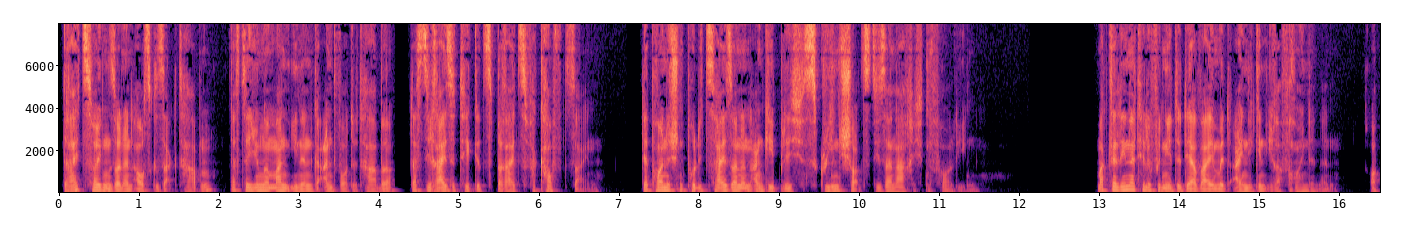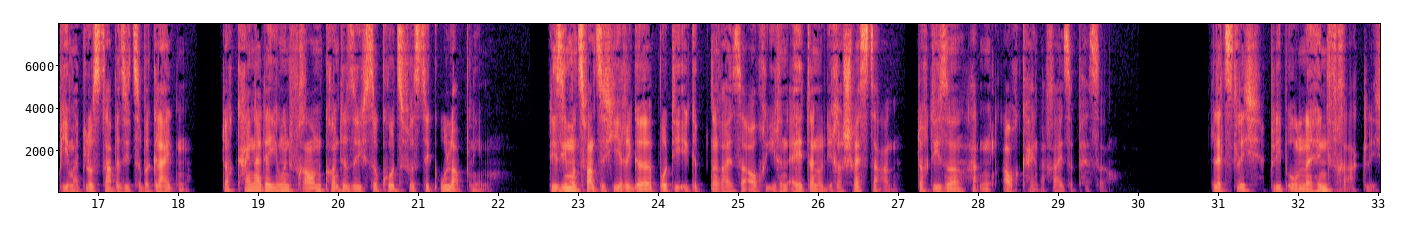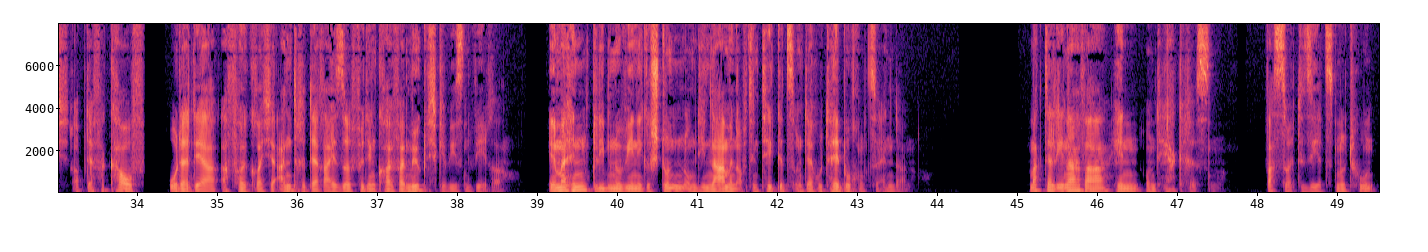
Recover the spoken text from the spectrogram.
Drei Zeugen sollen ausgesagt haben, dass der junge Mann ihnen geantwortet habe, dass die Reisetickets bereits verkauft seien. Der polnischen Polizei sollen angeblich Screenshots dieser Nachrichten vorliegen. Magdalena telefonierte derweil mit einigen ihrer Freundinnen, ob jemand Lust habe, sie zu begleiten. Doch keiner der jungen Frauen konnte sich so kurzfristig Urlaub nehmen. Die 27-Jährige bot die Ägyptenreise auch ihren Eltern und ihrer Schwester an, doch diese hatten auch keine Reisepässe. Letztlich blieb ohnehin fraglich, ob der Verkauf oder der erfolgreiche Antritt der Reise für den Käufer möglich gewesen wäre. Immerhin blieben nur wenige Stunden, um die Namen auf den Tickets und der Hotelbuchung zu ändern. Magdalena war hin und her gerissen. Was sollte sie jetzt nur tun?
